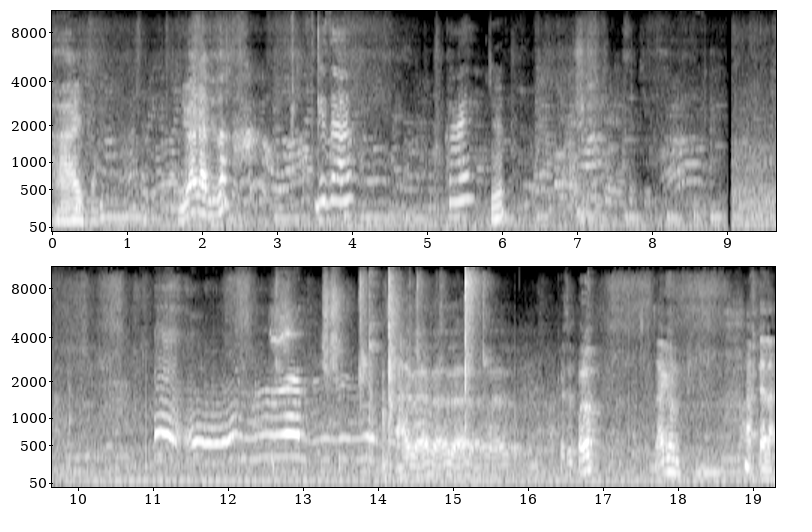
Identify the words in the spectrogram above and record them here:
हाय. येऊया गाडीचा गिजा काय? कसं पळो जा घेऊन. नाश्त्याला.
